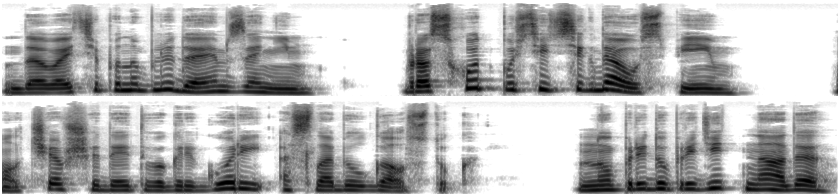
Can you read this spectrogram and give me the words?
«Давайте понаблюдаем за ним. В расход пустить всегда успеем». Молчавший до этого Григорий ослабил галстук. «Но предупредить надо.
